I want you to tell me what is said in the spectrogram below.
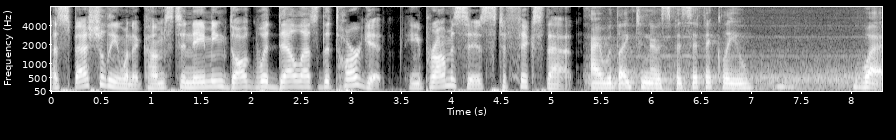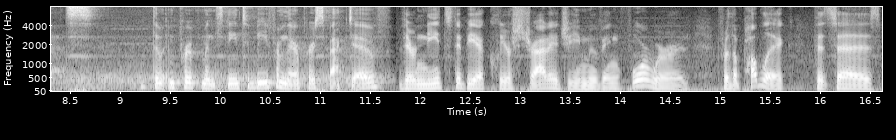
especially when it comes to naming Dogwood Dell as the target. He promises to fix that. I would like to know specifically what the improvements need to be from their perspective. There needs to be a clear strategy moving forward for the public that says,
